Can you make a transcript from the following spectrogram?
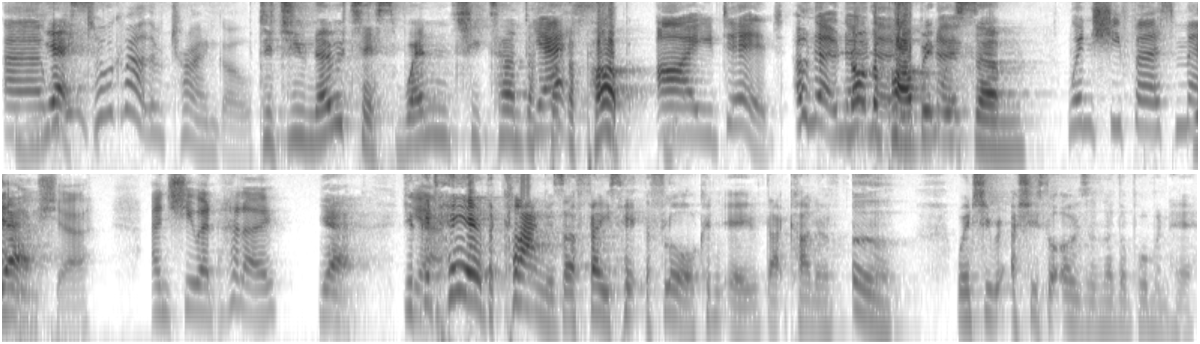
Uh, We yes. didn't talk about the triangle. Did you notice when she turned up yes, at the pub? I did. Oh no, no, Not the no, pub. It no. was um. When she first met Yeah. Usha, and she went, "Hello." Yeah, you Yeah. could hear the clang as her face hit the floor, couldn't you? That kind of uh. When she she thought, oh, there's another woman here.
